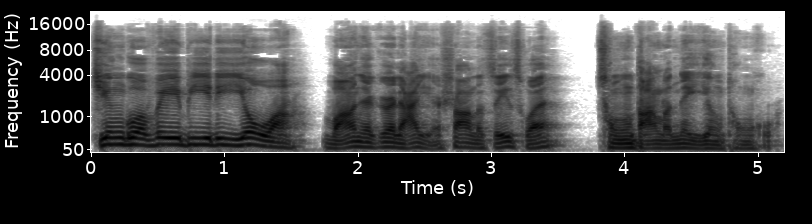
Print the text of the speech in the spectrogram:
经过威逼利诱啊，王家哥俩也上了贼船，充当了内应同伙。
